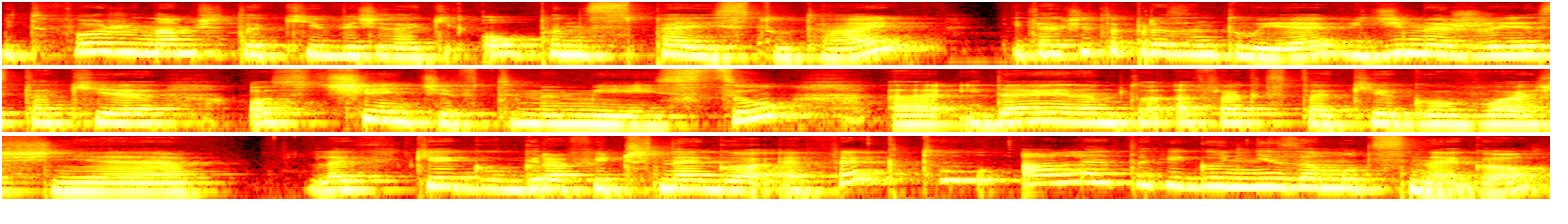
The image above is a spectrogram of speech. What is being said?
I tworzy nam się taki, wiecie, taki open space tutaj. I tak się to prezentuje. Widzimy, że jest takie odcięcie w tym miejscu e, i daje nam to efekt takiego właśnie lekkiego graficznego efektu, ale takiego nie za mocnego.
